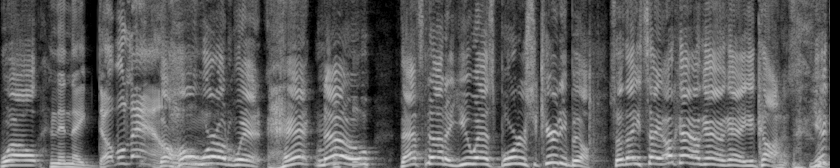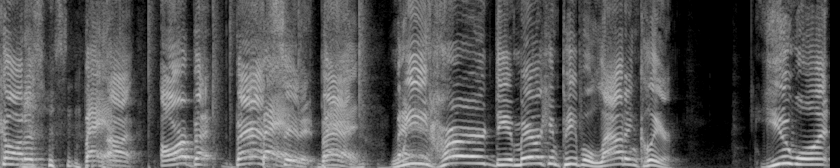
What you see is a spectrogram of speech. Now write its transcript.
Well, And then they double down. the whole world went, heck no, that's not a U.S. border security bill. So they say, okay, okay, okay, you caught us. You caught us. Bad. Uh, our ba- bad, Bad. Senate, bad. Bad. We heard the American people loud and clear. You want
